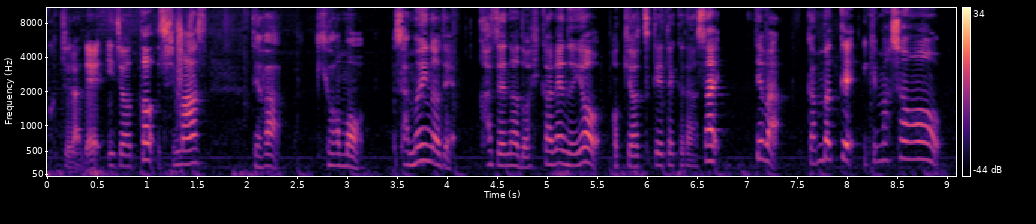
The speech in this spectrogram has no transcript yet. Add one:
こちらで以上とします。では今日も寒いので風邪などひかれぬようお気をつけてください。では頑張っていきましょう。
